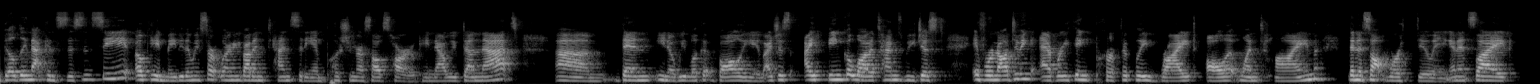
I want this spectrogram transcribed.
building that consistency, okay, maybe then we start learning about intensity and pushing ourselves hard. Okay, now we've done that. Um, then you know we look at volume. I just I think a lot of times we just if we're not doing everything perfectly right all at one time, then it's not worth doing. And it's like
